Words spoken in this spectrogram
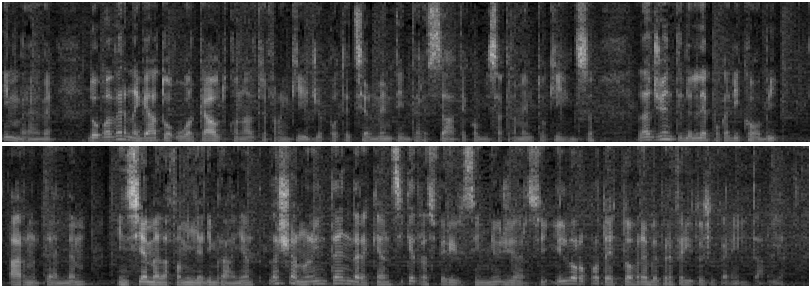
In breve, dopo aver negato workout con altre franchigie potenzialmente interessate come i Sacramento Kings, l'agente dell'epoca di Kobe, Arn Tellem, insieme alla famiglia di Bryant, lasciarono intendere che anziché trasferirsi in New Jersey, il loro protetto avrebbe preferito giocare in Italia.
